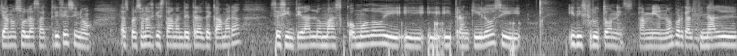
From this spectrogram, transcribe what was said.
ya no solo las actrices, sino las personas que estaban detrás de cámara, se sintieran lo más cómodo y, y, y, tranquilos y, y disfrutones también, ¿no? Porque al final,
